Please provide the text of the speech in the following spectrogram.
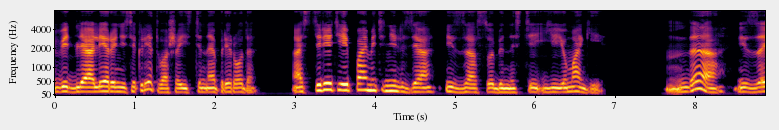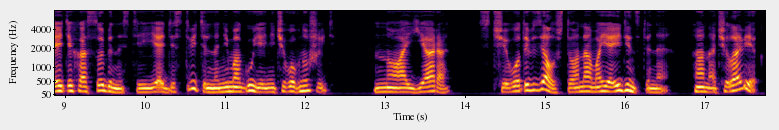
Ведь для Алеры не секрет ваша истинная природа, а стереть ей память нельзя из-за особенностей ее магии. Да, из-за этих особенностей я действительно не могу ей ничего внушить. Но Аяра, с чего ты взял, что она моя единственная? Она человек.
